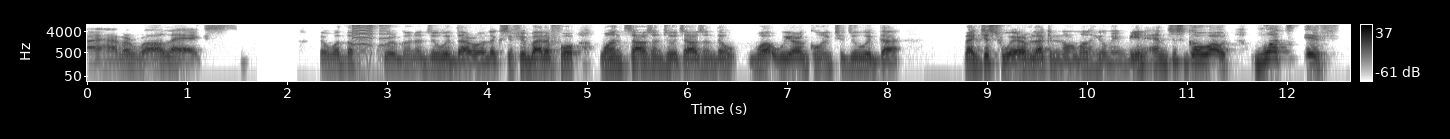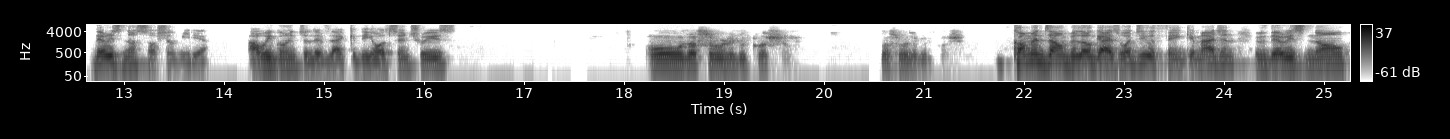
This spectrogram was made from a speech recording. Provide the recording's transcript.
I have a Rolex. Then what the we're gonna do with that Rolex? If you buy it for 1,000, 2,000, then what we are going to do with that? Like just wear like a normal human being and just go out. What if there is no social media? Are we going to live like the old centuries? Oh, that's a really good question. That's a really good question. Comment down below, guys. What do you think? Imagine if there is no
